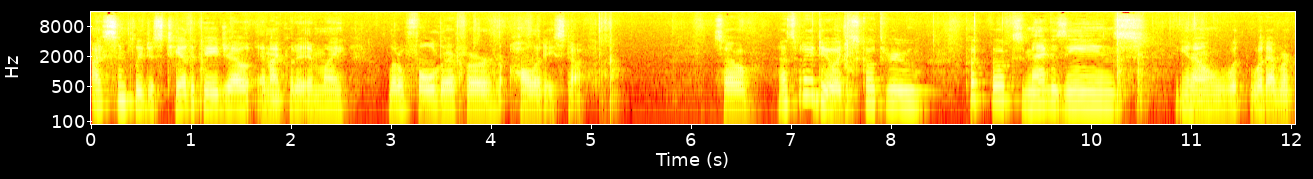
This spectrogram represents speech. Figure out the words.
I simply just tear the page out and I put it in my little folder for holiday stuff. So that's what I do. I just go through cookbooks, magazines, you know, what whatever.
